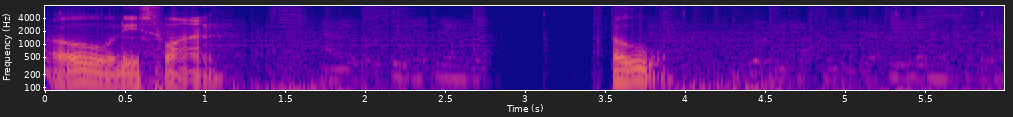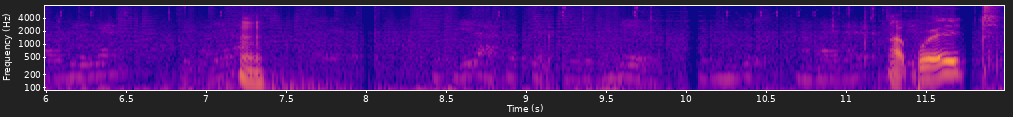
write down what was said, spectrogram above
Oh, this one. Oh. Hmm. Upgrade.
